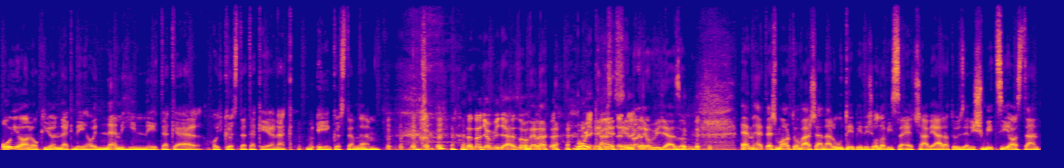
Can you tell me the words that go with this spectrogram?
olyanok jönnek néha, hogy nem hinnétek el, hogy köztetek élnek. Én köztem nem. Te nagyon vigyázol. De ne, Bujkálsz. én, én nagyon vigyázok. M7-es Martonvásárnál útépítés, oda-vissza egy sáv járat, üzeni Smici, aztán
